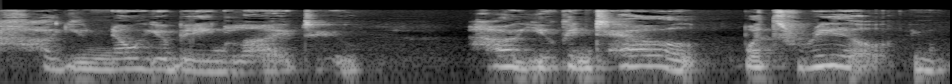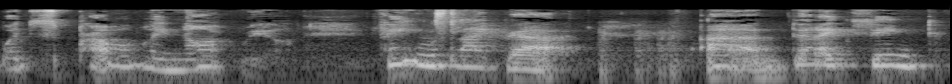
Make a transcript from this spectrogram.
how you know you're being lied to, how you can tell what's real and what's probably not real, things like that um, that I think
